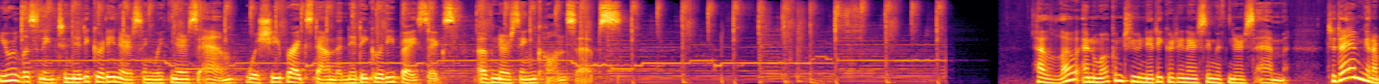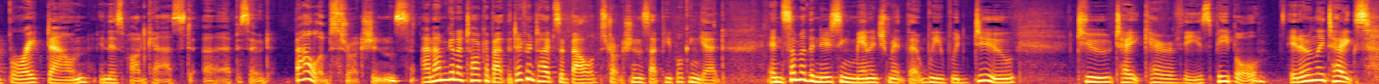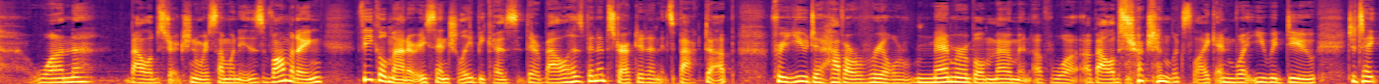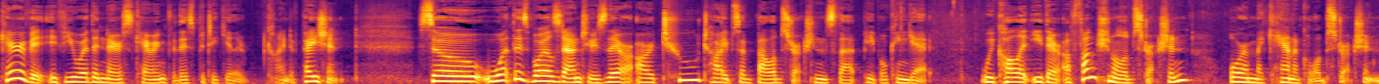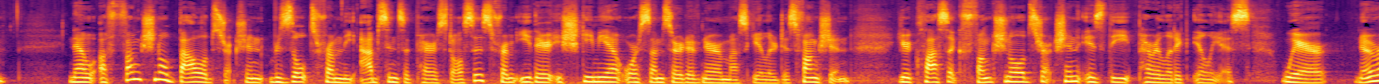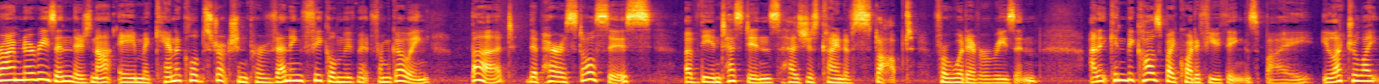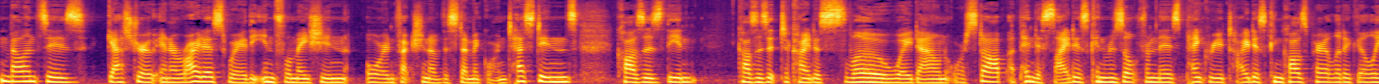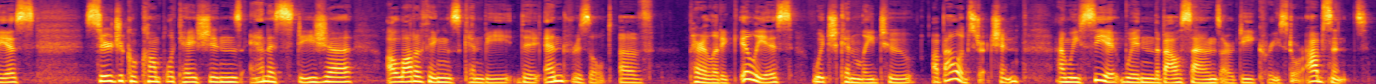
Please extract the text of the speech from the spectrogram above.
You're listening to Nitty Gritty Nursing with Nurse M, where she breaks down the nitty gritty basics of nursing concepts. Hello, and welcome to Nitty Gritty Nursing with Nurse M. Today I'm going to break down in this podcast uh, episode bowel obstructions, and I'm going to talk about the different types of bowel obstructions that people can get and some of the nursing management that we would do to take care of these people. It only takes one bowel obstruction where someone is vomiting fecal matter essentially because their bowel has been obstructed and it's backed up for you to have a real memorable moment of what a bowel obstruction looks like and what you would do to take care of it if you are the nurse caring for this particular kind of patient. So, what this boils down to is there are two types of bowel obstructions that people can get. We call it either a functional obstruction or a mechanical obstruction. Now, a functional bowel obstruction results from the absence of peristalsis from either ischemia or some sort of neuromuscular dysfunction. Your classic functional obstruction is the paralytic ileus, where no rhyme, no reason, there's not a mechanical obstruction preventing fecal movement from going, but the peristalsis of the intestines has just kind of stopped for whatever reason. And it can be caused by quite a few things by electrolyte imbalances, gastroenteritis, where the inflammation or infection of the stomach or intestines causes the causes it to kind of slow way down or stop. Appendicitis can result from this. Pancreatitis can cause paralytic ileus. Surgical complications, anesthesia, a lot of things can be the end result of paralytic ileus, which can lead to a bowel obstruction. And we see it when the bowel sounds are decreased or absent.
